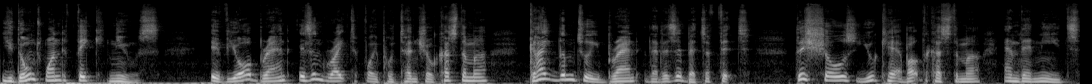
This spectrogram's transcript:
You don't want fake news. If your brand isn't right for a potential customer, guide them to a brand that is a better fit. This shows you care about the customer and their needs,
